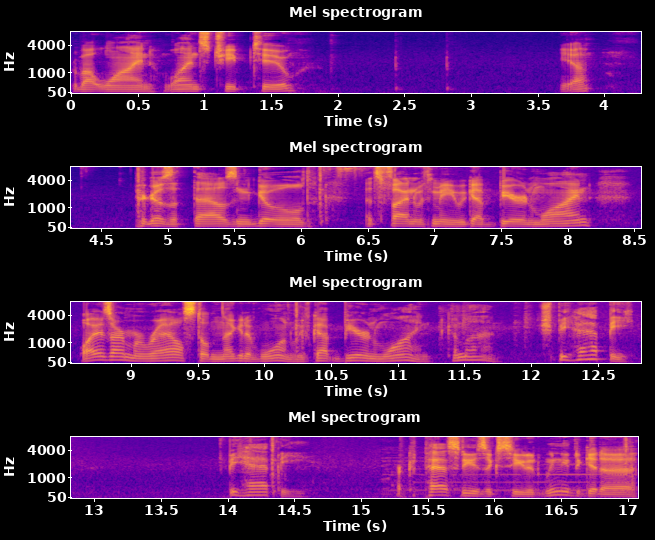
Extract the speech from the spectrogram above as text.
What about wine? Wine's cheap too. Yep. There goes a thousand gold. That's fine with me. We got beer and wine. Why is our morale still negative one? We've got beer and wine. Come on. You should be happy. Be happy. Our capacity is exceeded. We need to get a...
